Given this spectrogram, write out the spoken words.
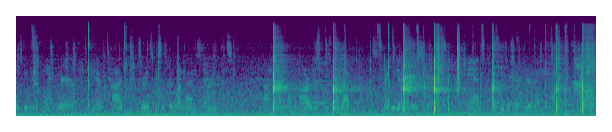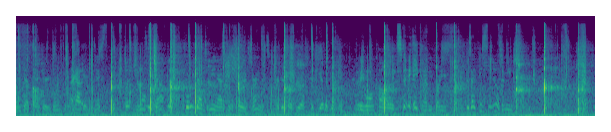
it's getting to the point where, you know, Todd Zerinskis has been running these tournaments. Uh, he's running one tomorrow, just these round robin tournaments, like we did a couple ago. And I think people are starting to hear about that. So I think that's why Jerry's doing it. He wants to get the next one. But he won't reach out. Like, he'll reach out to me and ask me to play in tournament somewhere, just like he asked 50 other people. But he won't call and say, hey, can I be part of your... Because I think he knows. I mean, he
